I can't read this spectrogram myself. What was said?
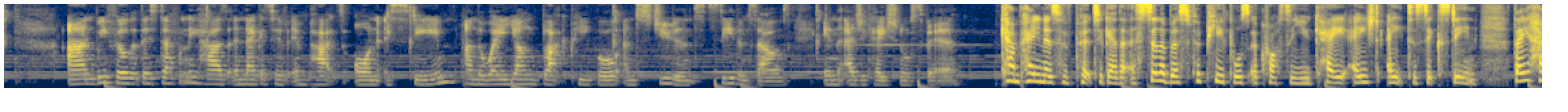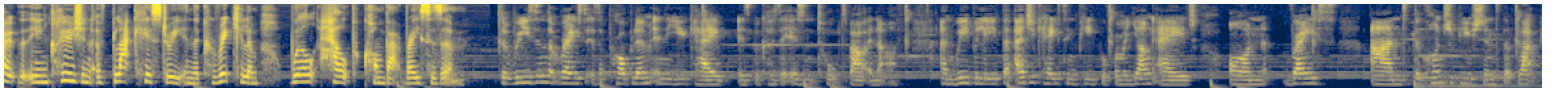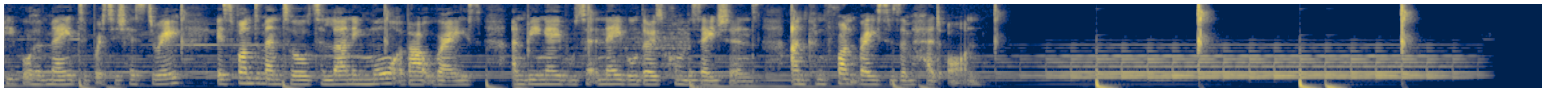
And we feel that this definitely has a negative impact on esteem and the way young black people and students see themselves in the educational sphere. Campaigners have put together a syllabus for pupils across the UK aged 8 to 16. They hope that the inclusion of black history in the curriculum will help combat racism. The reason that race is a problem in the UK is because it isn't talked about enough. And we believe that educating people from a young age on race and the contributions that black people have made to British history is fundamental to learning more about race and being able to enable those conversations and confront racism head on.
